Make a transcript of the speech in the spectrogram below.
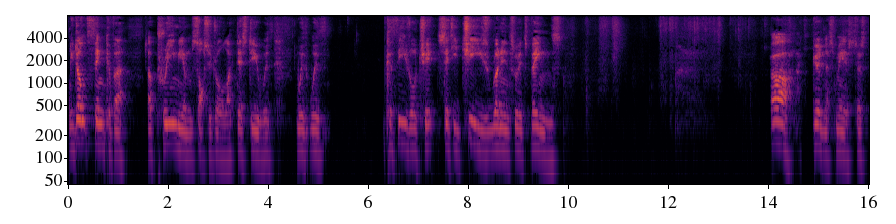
you don't think of a a premium sausage roll like this do you? With with with cathedral city cheese running through its veins. Oh my goodness me it's just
